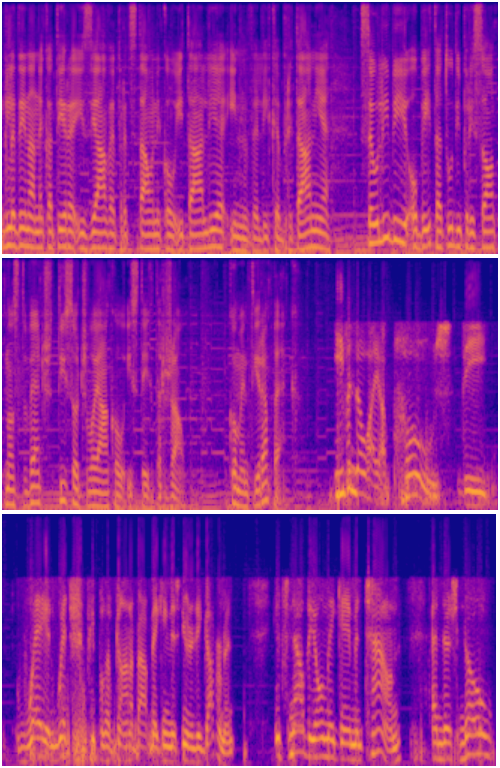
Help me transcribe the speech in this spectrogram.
Glede na nekatere izjave predstavnikov Italije in Velike Britanije, se v Libiji obeta tudi prisotnost več tisoč vojakov iz teh držav. Komentira Peck. Even though I oppose the way in which people have gone about making this unity government, it's now the only game in town, and there's no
